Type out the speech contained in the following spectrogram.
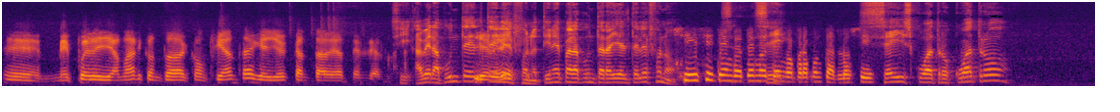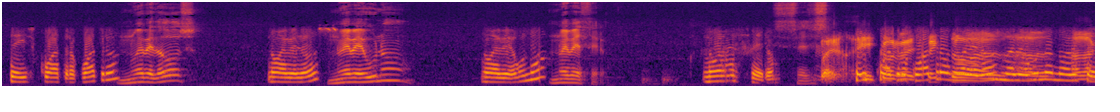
eh, me puede llamar con toda confianza que yo encantado de atenderlo. Sí, a ver, apunte el teléfono. ¿Tiene para apuntar ahí el teléfono? Sí, sí, tengo, tengo, tengo para apuntarlo, sí. 644 644 92 92 91 91 90. 90. Bueno, y con 644-929190.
